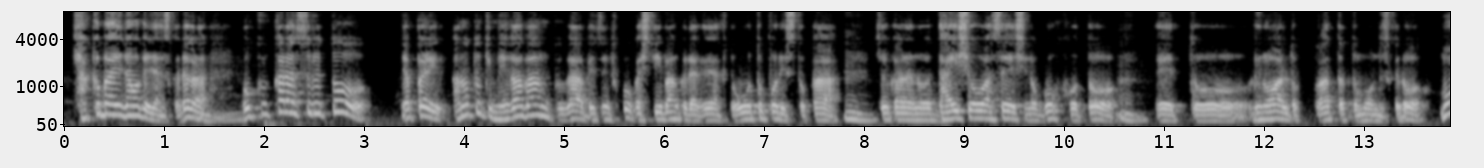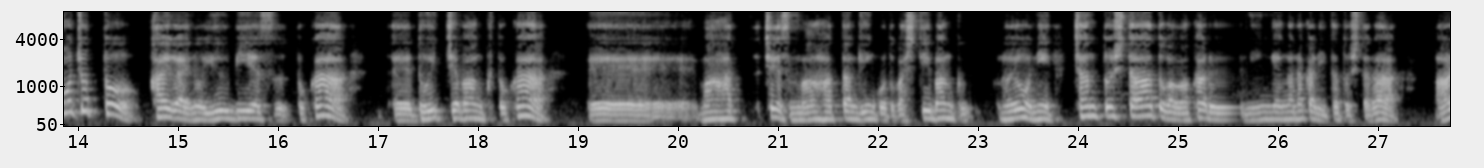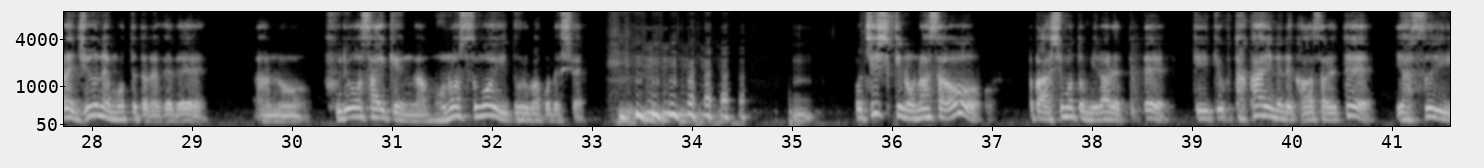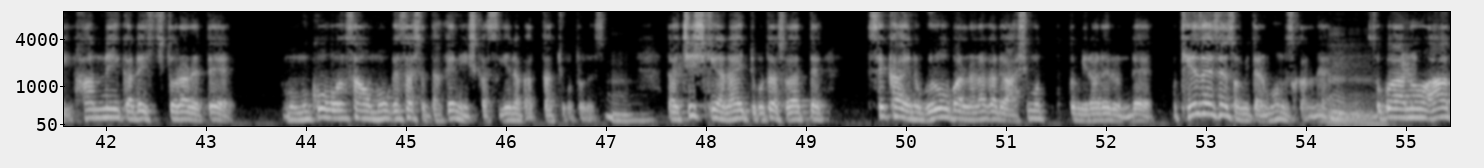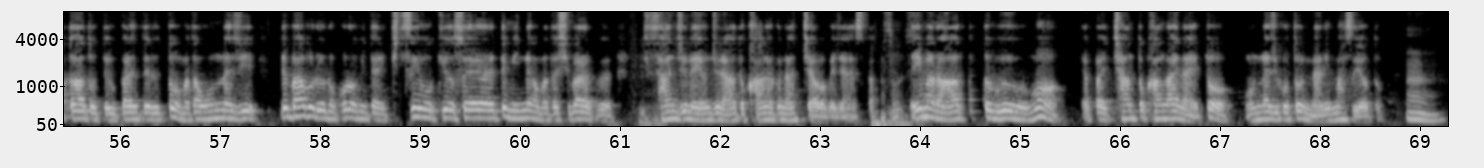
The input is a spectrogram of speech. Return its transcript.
100倍なわけじゃないですか。だから僕からすると、やっぱりあの時メガバンクが別に福岡シティバンクだけじゃなくてオートポリスとか、うん、それからあの大昭和製紙のゴッホと、うん、えっと、ルノワールとかあったと思うんですけど、もうちょっと海外の UBS とか、えー、ドイッチェバンクとか、えー、マンハチェイスマンハッタン銀行とかシティバンクのように、ちゃんとしたアートがわかる人間が中にいたとしたら、あれ10年持ってただけで、あの、不良債権がものすごいドル箱でして。うん、知識のなさを、やっぱ足元見られて、結局高い値で買わされて、安い半値以下で引き取られて、もう向こうさんを儲けさせただけにしか過ぎなかったっていうことです。うん、だから知識がないってことはそうやって世界のグローバルな中では足元見られるんで、経済戦争みたいなもんですからね。うん、そこはあの、アートアートって浮かれてると、また同じ、で、バブルの頃みたいにきつい要求を据えられて、みんながまたしばらく30年、40年アート買わなくなっちゃうわけじゃないですか。今のアートブームも、やっぱりちゃんと考えないと、同じことになりますよと。うん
